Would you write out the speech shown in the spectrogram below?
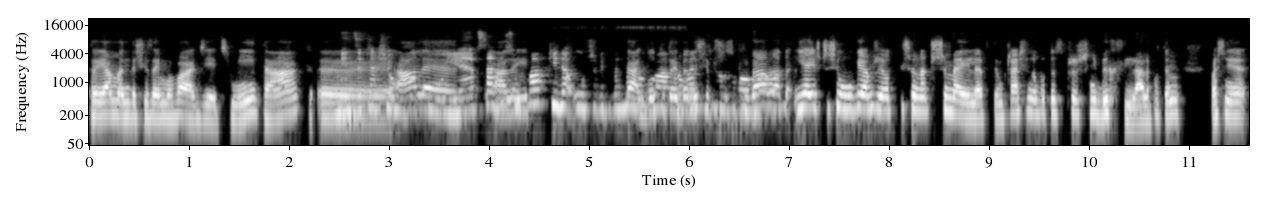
to ja będę się zajmowała dziećmi, tak? W międzyczasie ale, wsadzi ale, słuchawki nauczy, więc będę Tak, bo tutaj będę się przysłuchiwała. Ja jeszcze się umówiłam, że ja odpiszę na trzy maile w tym czasie, no bo to jest przecież niby chwila, ale potem właśnie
